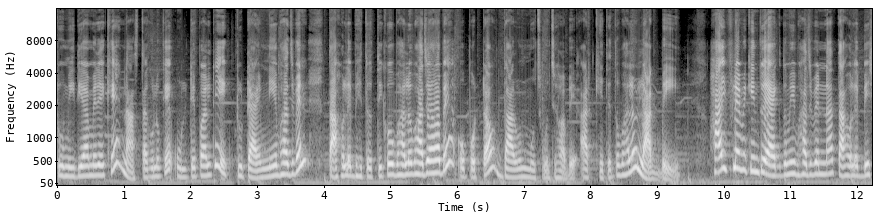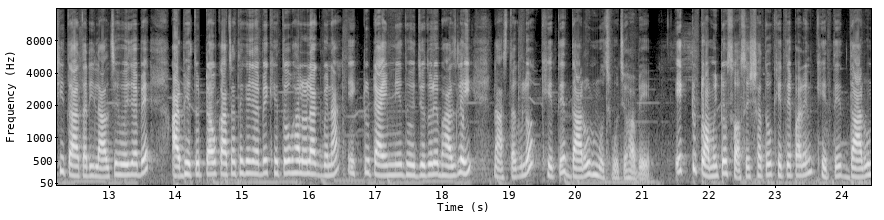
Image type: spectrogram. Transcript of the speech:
টু মিডিয়ামে রেখে নাস্তাগুলোকে উল্টে পাল্টে একটু টাইম নিয়ে ভাজবেন, তাহলে ভেতর থেকেও ভালো ভাজা হবে, ওপরটাও দারুণ মুচমুচে হবে, আর খেতে তো ভালো লাগবেই। হাই ফ্লেমে কিন্তু একদমই ভাজবেন না, তাহলে বেশি তাড়াতাড়ি লালচে হয়ে যাবে, আর ভেতরটাও কাঁচা থেকে যাবে, খেতেও ভালো লাগবে না। একটু টাইম নিয়ে ধৈর্য ধরে ভাজলেই নাস্তাগুলো খেতে দারুণ মুচমুচে হবে। একটু টমেটো সসের সাথেও খেতে পারেন, খেতে দারুণ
